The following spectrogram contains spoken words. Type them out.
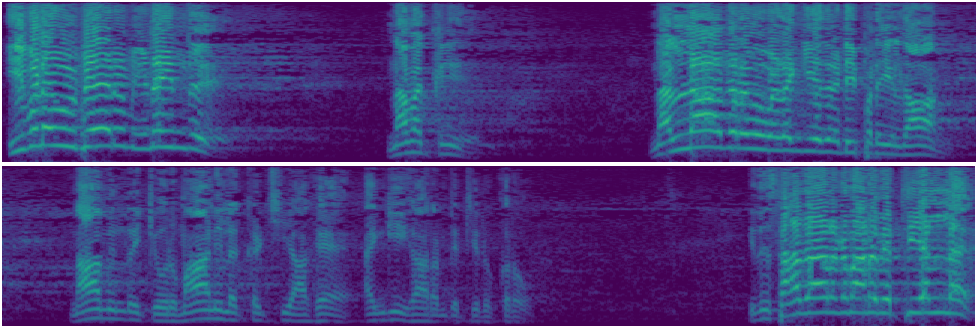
இவ்வளவு பேரும் இணைந்து நமக்கு நல்லாதரவு வழங்கியதன் அடிப்படையில் தான் நாம் இன்றைக்கு ஒரு மாநில கட்சியாக அங்கீகாரம் பெற்றிருக்கிறோம். இது சாதாரணமான வெற்றி அல்ல.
